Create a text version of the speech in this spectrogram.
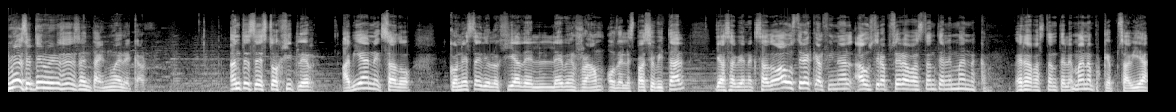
1 de septiembre de 1969, cabrón. Antes de esto, Hitler había anexado con esta ideología del Lebensraum o del espacio vital, ya se había anexado Austria, que al final Austria pues, era bastante alemana, cabrón. Era bastante alemana porque pues, había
